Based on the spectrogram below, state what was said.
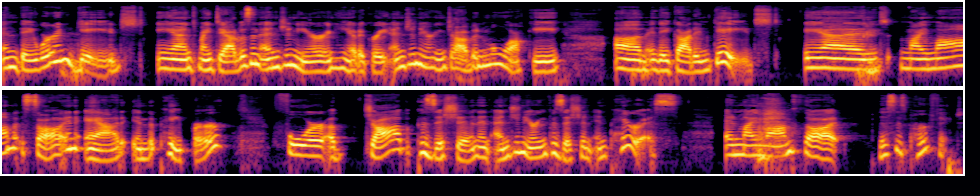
and they were mm-hmm. engaged. And my dad was an engineer and he had a great engineering job in Milwaukee. Um, and they got engaged. And okay. my mom saw an ad in the paper for a job position, an engineering position in Paris. And my mom thought, this is perfect.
